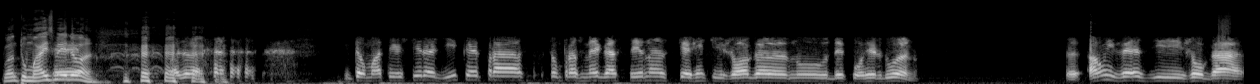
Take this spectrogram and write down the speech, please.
Quanto mais, melhor. É, então, uma terceira dica é pra, são para as mega cenas que a gente joga no decorrer do ano. É, ao invés de jogar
